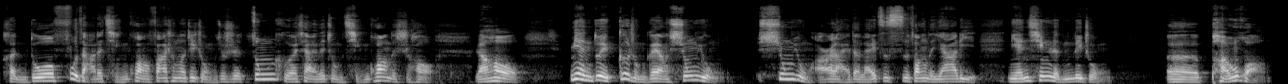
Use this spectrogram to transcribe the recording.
很多复杂的情况发生了这种就是综合下来的这种情况的时候，然后面对各种各样汹涌汹涌而来的来自四方的压力，年轻人的那种。呃，彷徨，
